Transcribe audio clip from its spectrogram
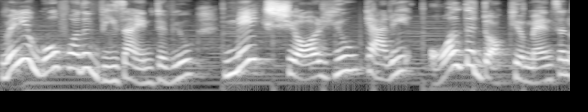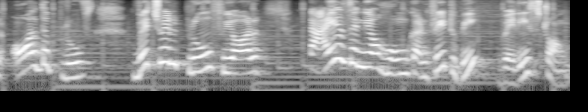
when you go for the visa interview, make sure you carry all the documents and all the proofs which will prove your ties in your home country to be very strong.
